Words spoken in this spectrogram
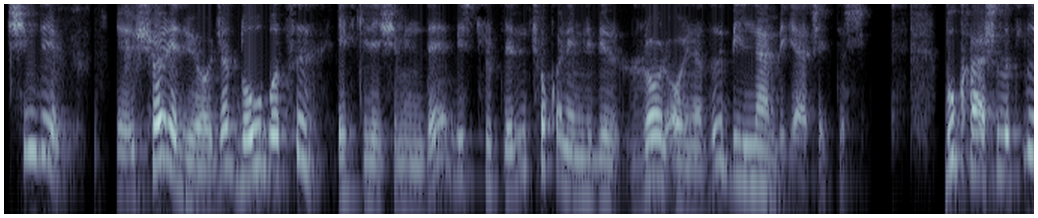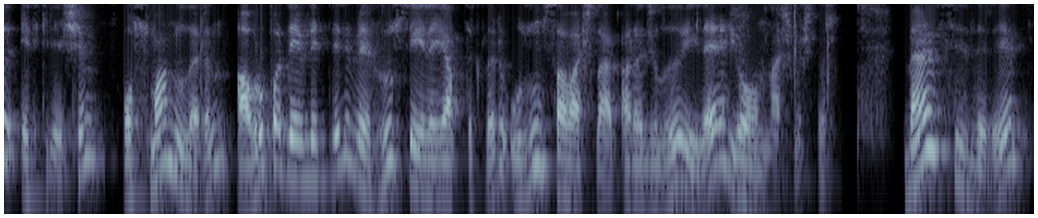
Şimdi e, şöyle diyor hoca, Doğu-Batı etkileşiminde biz Türklerin çok önemli bir rol oynadığı bilinen bir gerçektir. Bu karşılıklı etkileşim Osmanlıların Avrupa devletleri ve Rusya ile yaptıkları uzun savaşlar aracılığı ile yoğunlaşmıştır. Ben sizleri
